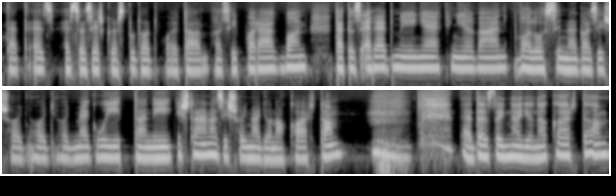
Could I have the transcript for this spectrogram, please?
tehát ez, ez azért köztudott volt az iparákban. Tehát az eredmények nyilván valószínűleg az is, hogy, hogy, hogy megújítani, és talán az is, hogy nagyon akartam, Tehát az, hogy nagyon akartam,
